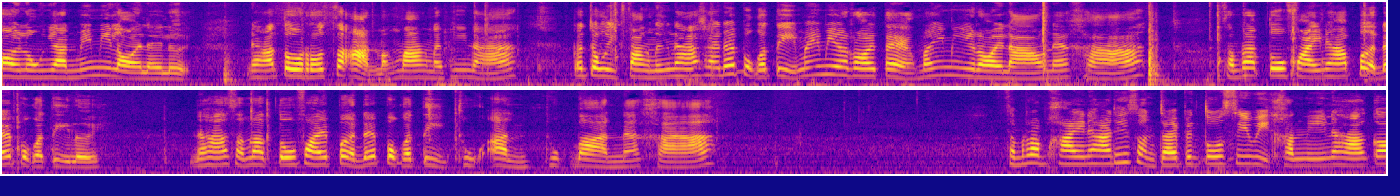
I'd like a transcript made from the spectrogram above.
รอยลงยันไม่มีรอยอะไรเลย นะคะ ตัวรถสะอาดมากๆนะพี่นะ กระจกอีกฝั่งนึงนะคะ ใช้ได้ปกติไม่มีรอยแตกไม่มีรอยร้าวนะคะสำหรับตัวไฟนะคะ เปิดได้ปกติเลยนะคะสำหรับตัวไฟเปิดได้ปกติทุกอันทุกบานนะคะสำหรับใครนะคะที่สนใจเป็นตัว Civic คันนี้นะคะ ก็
